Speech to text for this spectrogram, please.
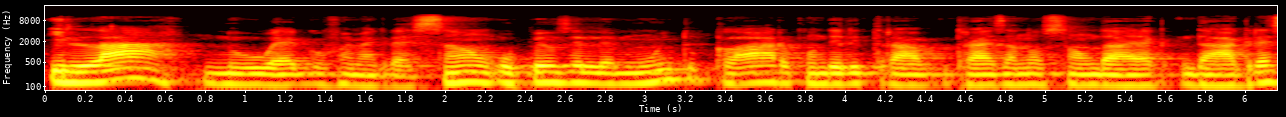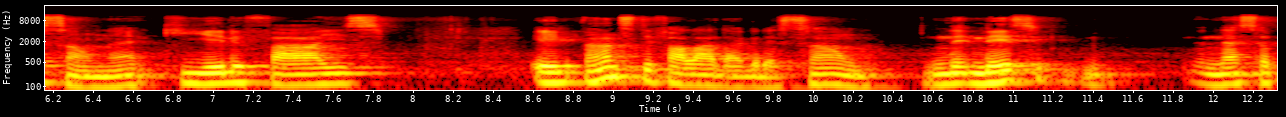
E lá no Ego e Agressão, o Peus ele é muito claro quando ele tra traz a noção da, da agressão, né? Que ele faz. Ele, antes de falar da agressão, nesse nessa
